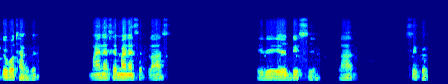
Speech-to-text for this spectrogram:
কিউবও থাকবে। মাইনাসে মাইনাসে plus three A B C plus C cube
